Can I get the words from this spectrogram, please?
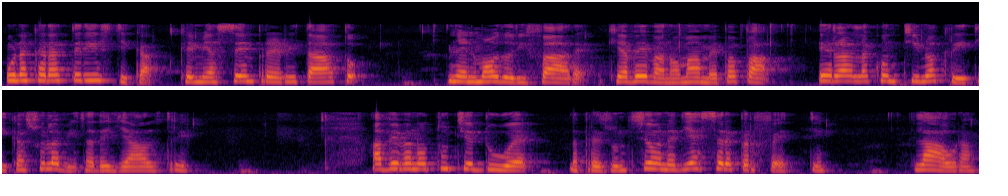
Una caratteristica che mi ha sempre irritato nel modo di fare che avevano mamma e papà era la continua critica sulla vita degli altri. Avevano tutti e due la presunzione di essere perfetti. Laura,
